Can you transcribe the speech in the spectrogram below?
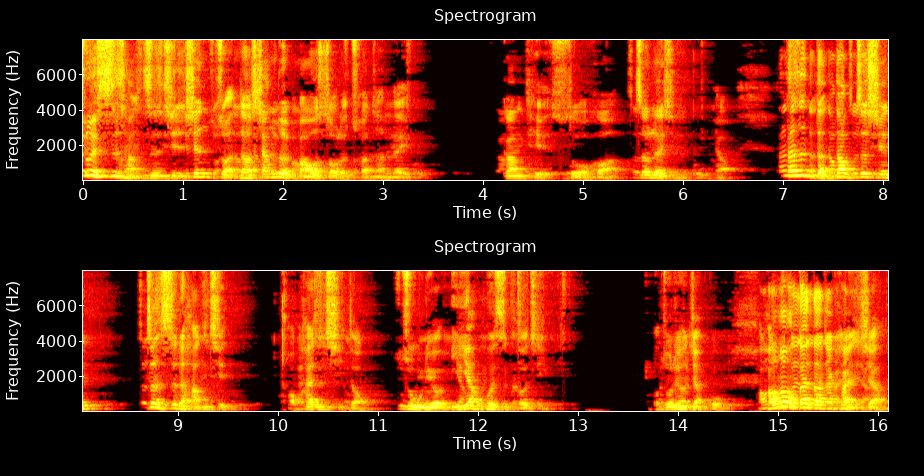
所以市场资金先转到相对保守的船厂类股、钢铁、塑化这类型的股票，但是等到这些。正式的行情好开始启动，主流一样会是科技。我昨天有讲过，好，那我带大家看一下，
